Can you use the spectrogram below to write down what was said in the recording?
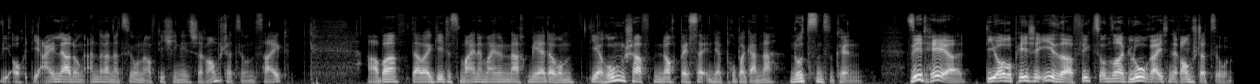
wie auch die Einladung anderer Nationen auf die chinesische Raumstation zeigt, aber dabei geht es meiner Meinung nach mehr darum, die Errungenschaften noch besser in der Propaganda nutzen zu können. Seht her, die europäische ESA fliegt zu unserer glorreichen Raumstation.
